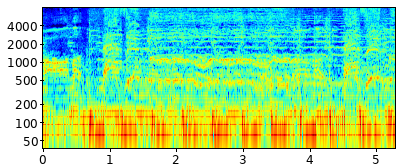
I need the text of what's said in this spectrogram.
Come, that's it, move. That's it, move.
